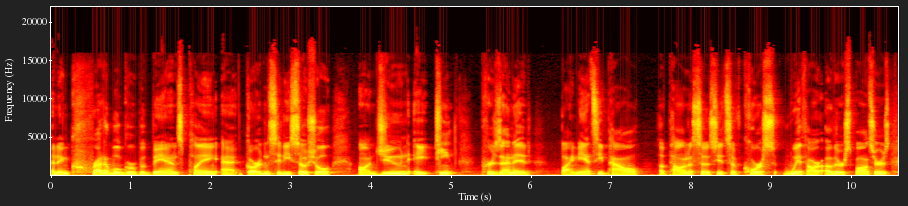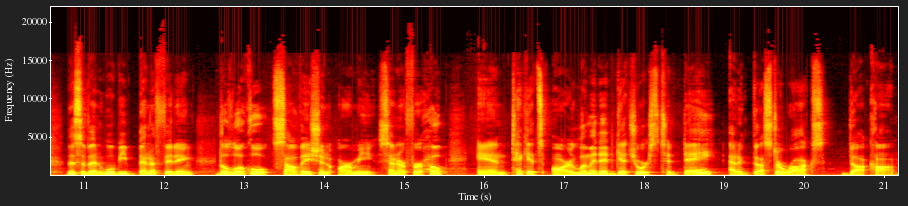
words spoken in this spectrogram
an incredible group of bands playing at Garden City Social on June 18th, presented by Nancy Powell of Powell and Associates, of course, with our other sponsors. This event will be benefiting the local Salvation Army Center for Hope, and tickets are limited. Get yours today at AugustaRocks.com.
